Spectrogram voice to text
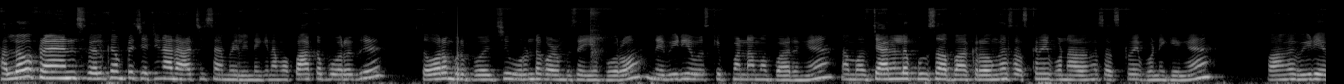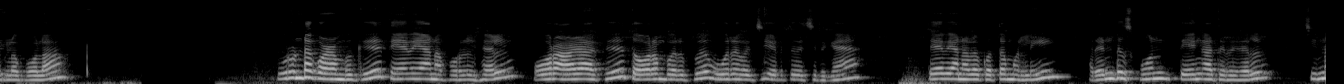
Hello friends welcome to Chettinad ஆச்சி சமையல் இன்றைக்கி நம்ம பார்க்க போகிறது துவரம்பருப்பு வச்சு உருண்டை குழம்பு செய்ய போகிறோம் இந்த வீடியோவை ஸ்கிப் பண்ணாமல் பாருங்கள் நம்ம சேனலில் புதுசாக பார்க்குறவங்க சப்ஸ்கிரைப் பண்ணாதவங்க சப்ஸ்கிரைப் பண்ணிக்கோங்க. வாங்க வீடியோக்குள்ளே போகலாம் உருண்டை குழம்புக்கு தேவையான பொருள்கள் ஒரு ஆழாக்கு துவரம்பருப்பு ஊற வச்சு எடுத்து வச்சுருக்கேன். தேவையான அளவு கொத்தமல்லி ரெண்டு ஸ்பூன் தேங்காய் திருகல் சின்ன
